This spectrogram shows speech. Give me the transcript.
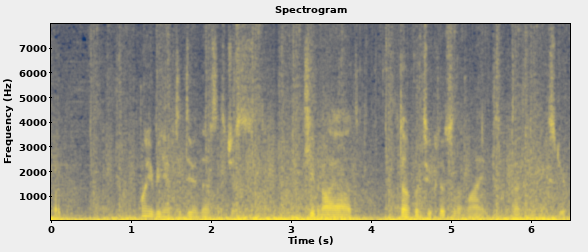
But all you really have to do in this is just keep an eye out, don't go too close to the mine, don't do anything stupid.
